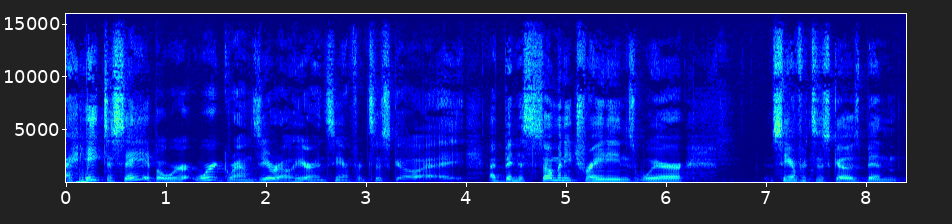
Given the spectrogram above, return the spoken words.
I hate to say it, but we're we're at ground zero here in San Francisco. I, have been to so many trainings where San Francisco has been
